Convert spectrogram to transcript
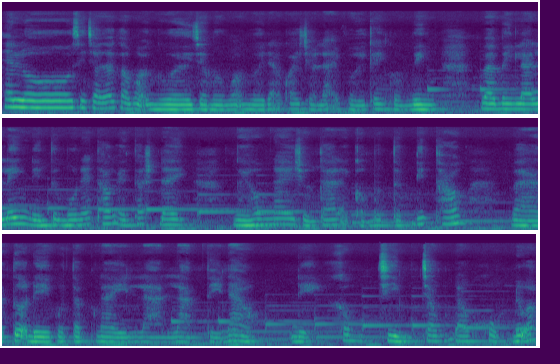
Hello, xin chào tất cả mọi người, chào mừng mọi người đã quay trở lại với kênh của mình. Và mình là Linh đến từ Monet Talk and Touch Day. Ngày hôm nay chúng ta lại có một tập Deep Talk. Và tựa đề của tập này là làm thế nào để không chìm trong đau khổ nữa.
